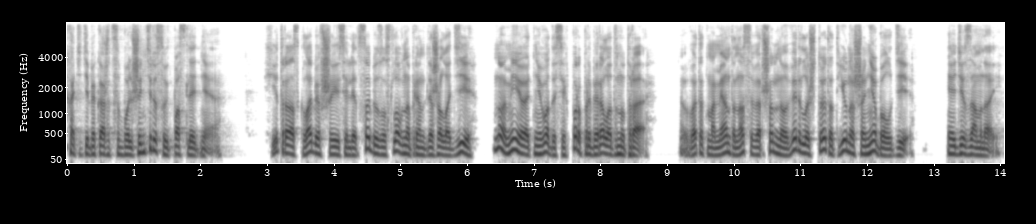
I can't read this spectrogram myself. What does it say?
Хотя тебе, кажется, больше интересует последнее. Хитро осклабившееся лицо, безусловно, принадлежало Ди, но Мию от него до сих пор пробирала до нутра. В этот момент она совершенно уверилась, что этот юноша не был Ди. «Иди за мной.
